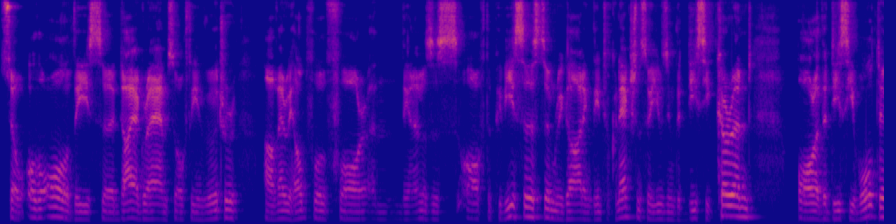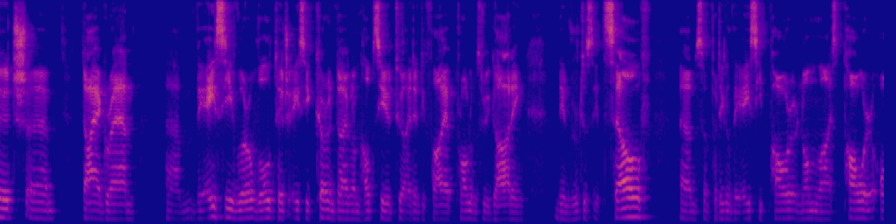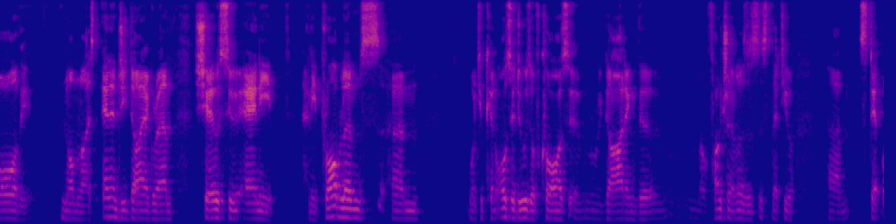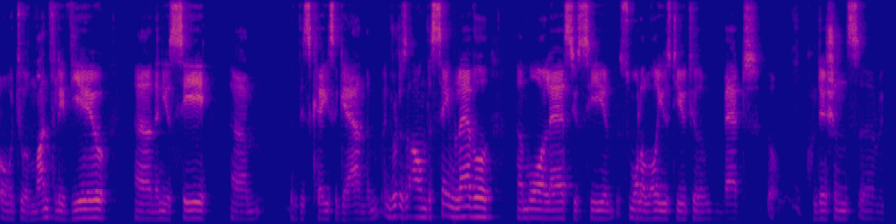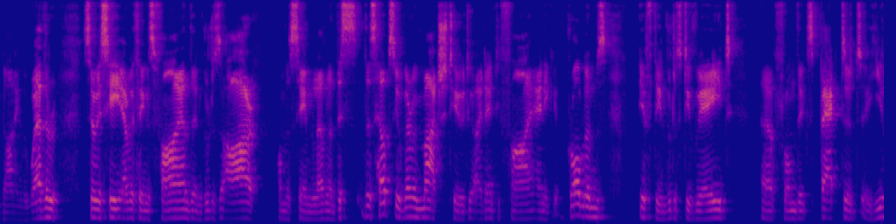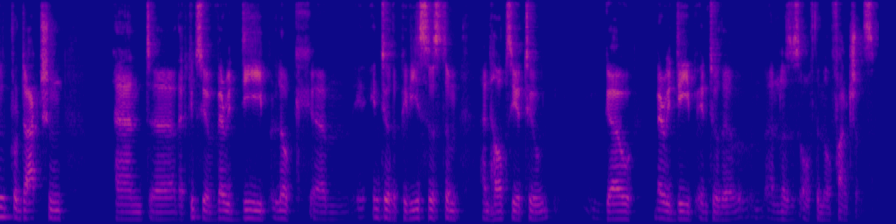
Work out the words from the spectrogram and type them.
So overall, these uh, diagrams of the inverter are very helpful for um, the analysis of the PV system regarding the interconnection. So using the DC current or the DC voltage um, diagram. Um, the AC voltage, AC current diagram helps you to identify problems regarding the inverters itself. Um, so particularly the AC power, normalized power, or the normalized energy diagram shows you any any problems. Um, what you can also do is, of course, uh, regarding the function analysis, is that you um, step over to a monthly view. Uh, then you see, um, in this case again, the inverters are on the same level, uh, more or less. You see smaller values due to bad uh, conditions uh, regarding the weather. So you see everything is fine. The inverters are on the same level. And this, this helps you very much to, to identify any problems if the inverters deviate uh, from the expected yield production. And uh, that gives you a very deep look um, into the PV system and helps you to go very deep into the analysis of the malfunctions.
